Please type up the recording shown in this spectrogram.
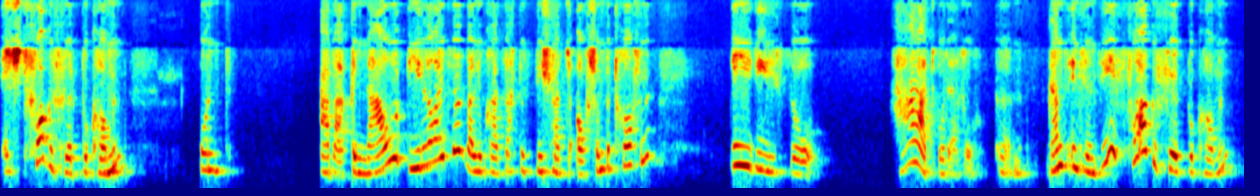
echt vorgeführt bekommen. Und aber genau die Leute, weil du gerade sagtest, dich hat auch schon betroffen, die, die es so hart oder so ähm, ganz intensiv vorgeführt bekommen,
